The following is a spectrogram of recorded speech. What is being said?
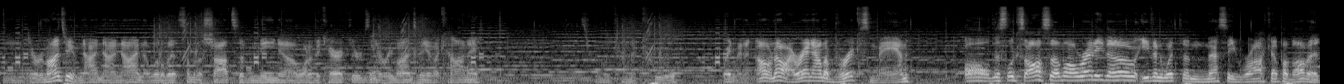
Mm, it reminds me of 999 a little bit. Some of the shots of Nina, one of the characters, and it reminds me of Akane. It's really kind of cool. Wait a minute. Oh, no, I ran out of bricks, man. Oh, this looks awesome already, though, even with the messy rock up above it.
